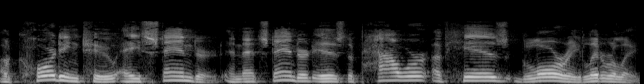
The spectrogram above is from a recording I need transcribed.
according to a standard and that standard is the power of his glory literally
